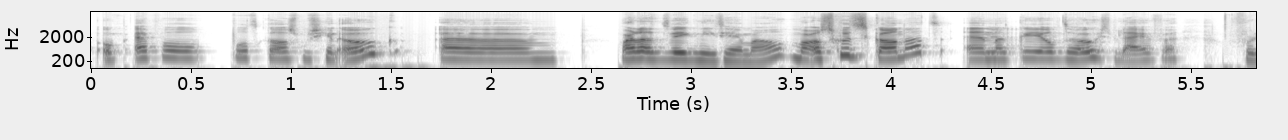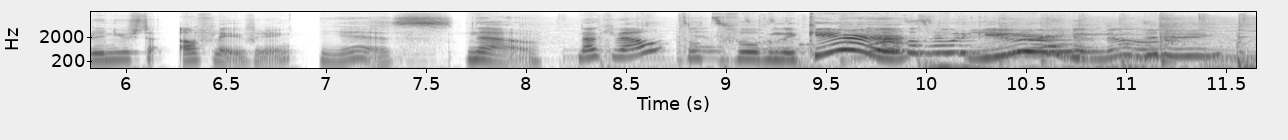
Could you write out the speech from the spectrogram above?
op Apple Podcast misschien ook. Ehm, maar dat weet ik niet helemaal. Maar als het goed is kan het. En dan kun je op de hoogte blijven voor de nieuwste aflevering. Yes. Nou, Dankjewel. tot de volgende keer. Tot de volgende keer. Doei. Doei. doei.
